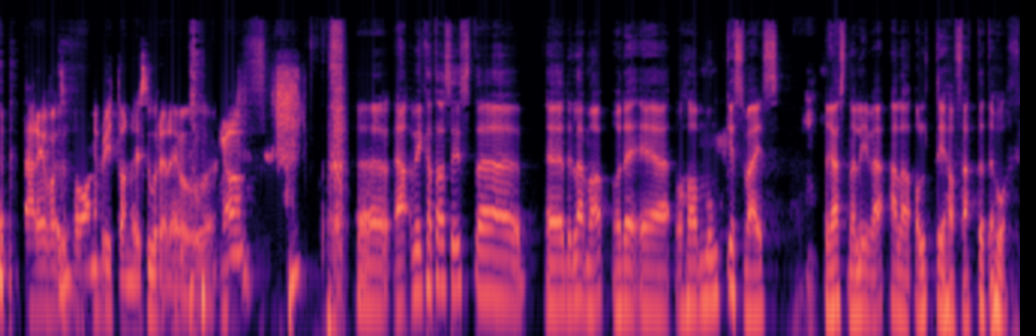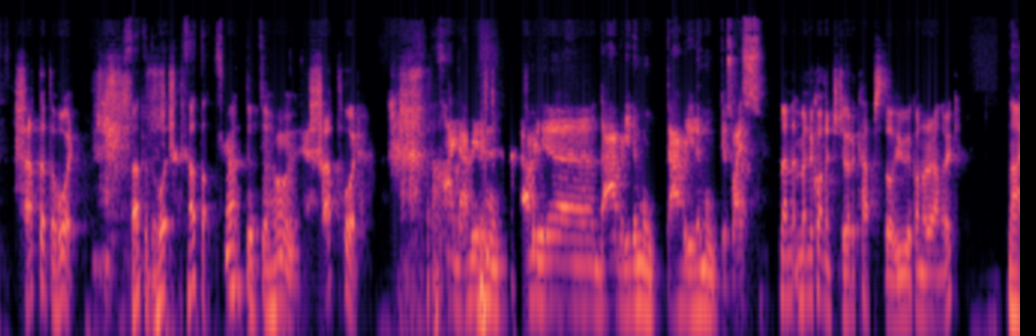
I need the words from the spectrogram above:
Det her er jo faktisk banebrytende historie. Det er jo Ja. Uh, ja, vi kan ta siste uh, dilemma, og det er å ha munkesveis resten av livet, eller alltid ha fettete hår. fettete hår. Fettete hår? Fettet. Fettete hår. Fett hår. Nei, der blir det, munk der blir det, der blir det, munk der blir det munkesveis. Men, men du kan ikke kjøre caps og hue, kan du det, Henrik? Nei,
